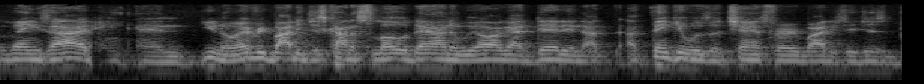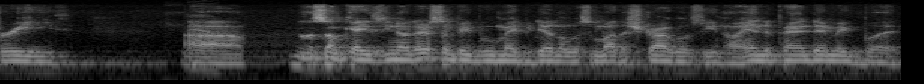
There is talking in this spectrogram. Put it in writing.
of anxiety, and you know, everybody just kind of slowed down, and we all got dead. And I, I think it was a chance for everybody to just breathe. Yeah. Uh, in some cases, you know, there's some people who may be dealing with some other struggles, you know, in the pandemic, but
